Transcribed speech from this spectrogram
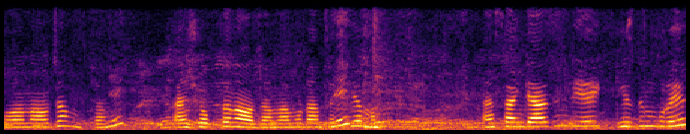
Soğan alacak mısın sen? Ben şoktan alacağım. Ben buradan taşıyamam. Ben sen geldin diye girdim buraya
